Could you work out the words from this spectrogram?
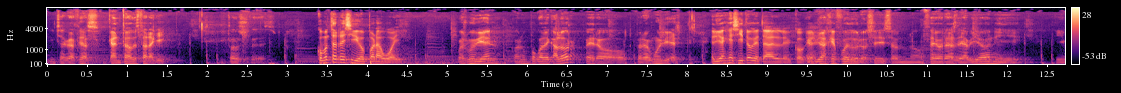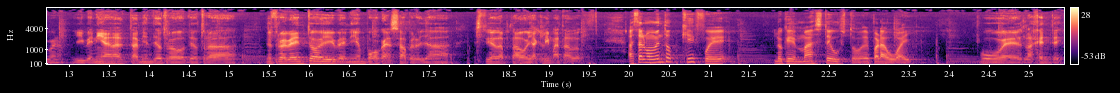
Muchas gracias, encantado de estar aquí todos ustedes. ¿Cómo te recibió Paraguay? Pues muy bien, con un poco de calor, pero, pero muy bien. ¿El viajecito qué tal, Coque? El viaje fue duro, sí, son 11 horas de avión y, y bueno, y venía también de otro, de, otra, de otro evento y venía un poco cansado, pero ya estoy adaptado y aclimatado. Hasta el momento, ¿qué fue lo que más te gustó de Paraguay? Pues la gente.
